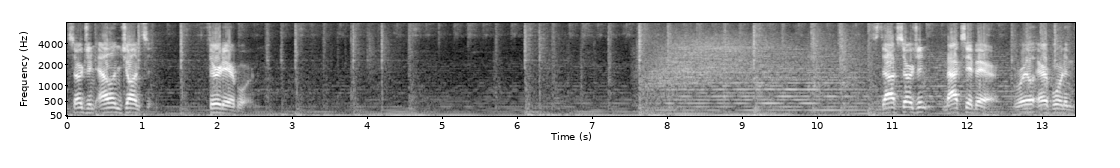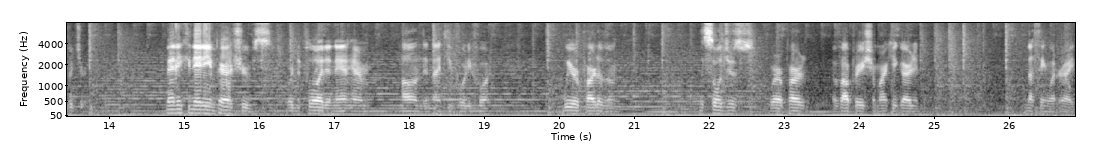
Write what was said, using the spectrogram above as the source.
Sergeant Allan Johnson, 3rd Airborne. Staff Sergeant Max Hebert, Royal Airborne Infantry. Many Canadian paratroops were deployed in Arnhem, Holland in 1944. We were part of them. The soldiers were a part of Operation Market Garden. Nothing went right.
